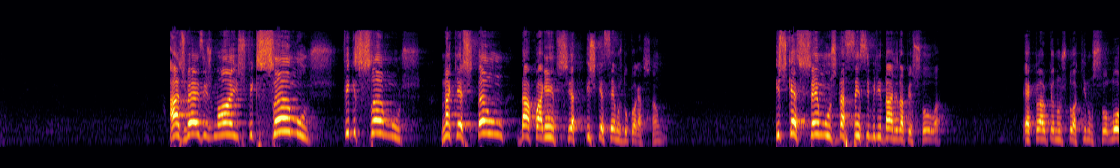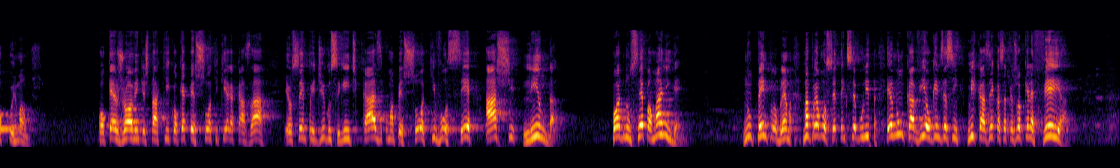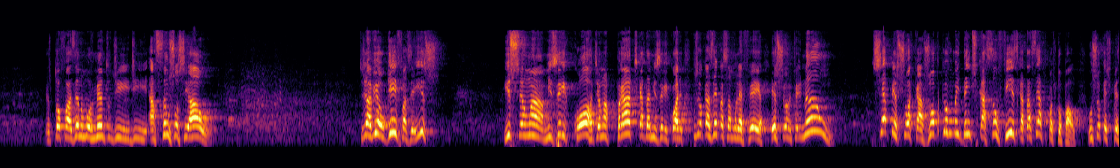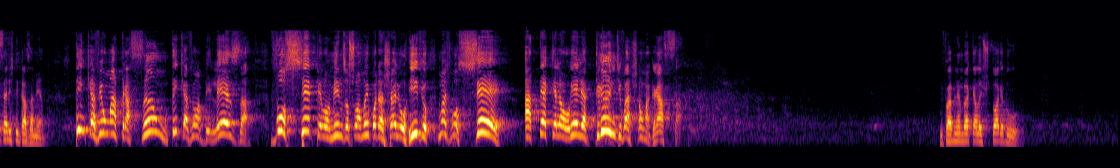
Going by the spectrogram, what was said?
Às vezes nós fixamos, fixamos na questão da aparência, esquecemos do coração. Esquecemos da sensibilidade da pessoa. É claro que eu não estou aqui, não sou louco, irmãos. Qualquer jovem que está aqui, qualquer pessoa que queira casar, eu sempre digo o seguinte: case com uma pessoa que você ache linda. Pode não ser para mais ninguém. Não tem problema, mas para você tem que ser bonita. Eu nunca vi alguém dizer assim: me casei com essa pessoa porque ela é feia. Eu estou fazendo um movimento de, de ação social. Você já viu alguém fazer isso? Isso é uma misericórdia, é uma prática da misericórdia. Por isso eu casei com essa mulher feia, esse homem feio. Não! Se a pessoa casou, porque houve uma identificação física, tá certo, pastor Paulo? O senhor que é especialista em casamento. Tem que haver uma atração, tem que haver uma beleza. Você, pelo menos, a sua mãe pode achar ele horrível, mas você, até aquela orelha grande, vai achar uma graça. Me faz lembrar aquela história do,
